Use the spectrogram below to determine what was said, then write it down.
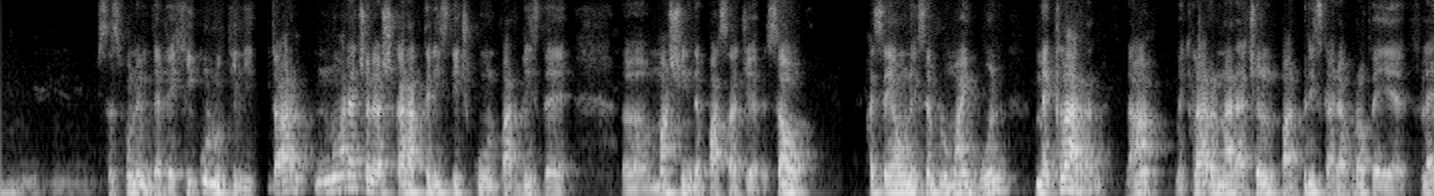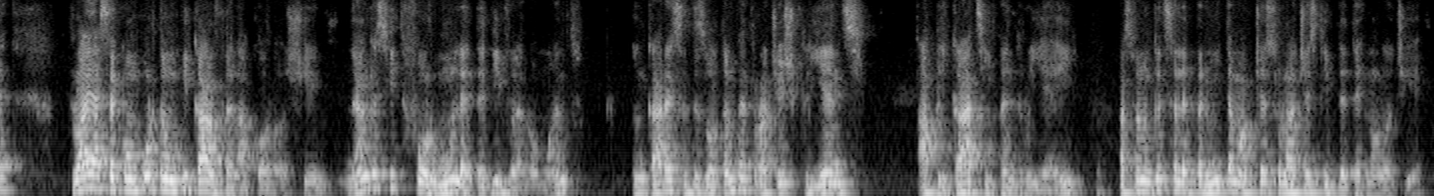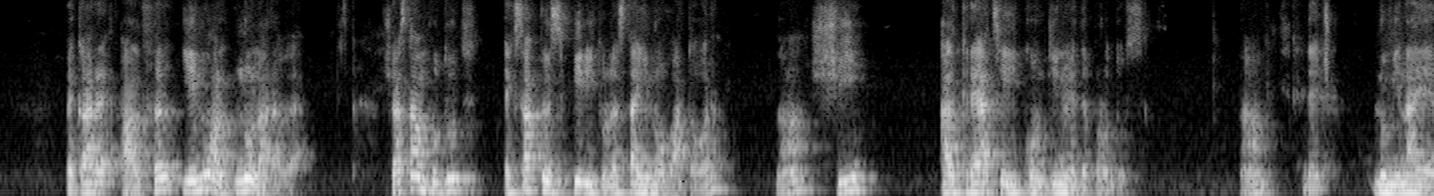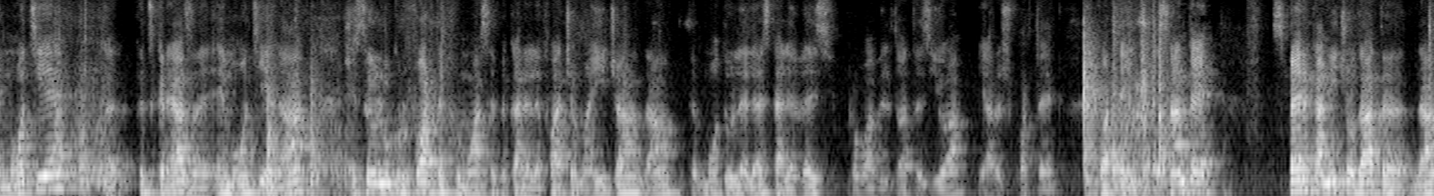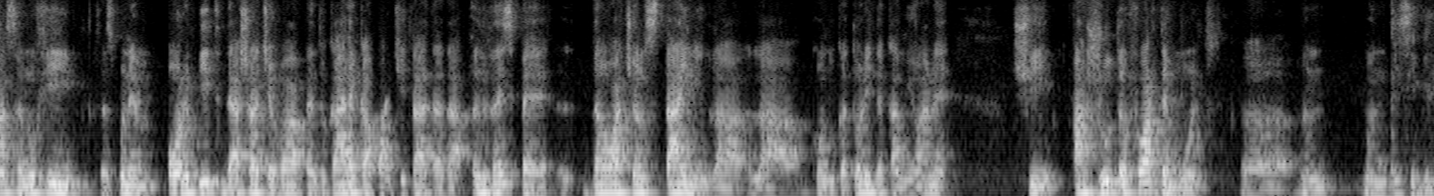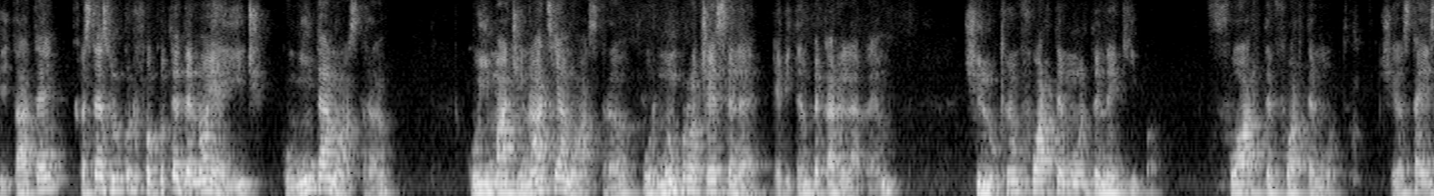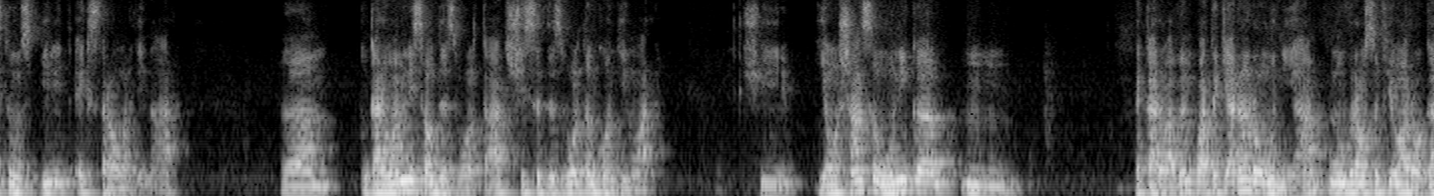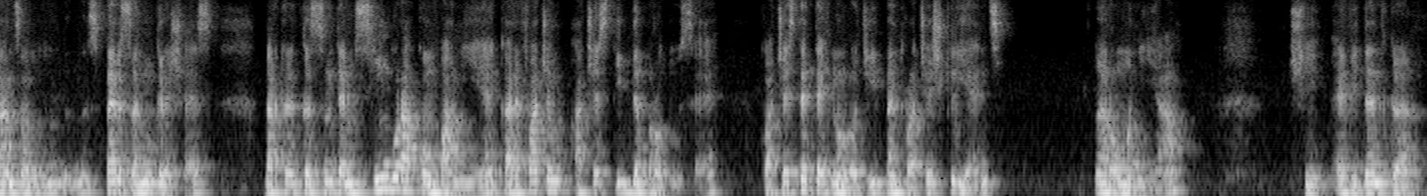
să spunem, de vehicul utilitar nu are aceleași caracteristici cu un parbriz de ehm, mașini de pasageri. Sau, hai să iau un exemplu mai bun, McLaren. Da? McLaren are acel parbriz care aproape e flat. Ploaia se comportă un pic altfel acolo și ne-am găsit formule de development în care să dezvoltăm pentru acești clienți aplicații pentru ei, astfel încât să le permitem accesul la acest tip de tehnologie, pe care altfel ei nu, nu l-ar avea. Și asta am putut, exact în spiritul ăsta inovator da? și al creației continue de produs. Da? Deci, lumina e emoție, că îți creează emoție, da? Și sunt lucruri foarte frumoase pe care le facem aici, da? Modulele astea le vezi probabil toată ziua, iarăși foarte, foarte interesante. Sper ca niciodată da, să nu fii, să spunem, orbit de așa ceva pentru că are capacitatea, da, îl vezi pe, dă acel styling la, la conducătorii de camioane și ajută foarte mult uh, în, în vizibilitate. Astea sunt lucruri făcute de noi aici, cu mintea noastră, cu imaginația noastră, urmând procesele, evident, pe care le avem și lucrăm foarte mult în echipă. Foarte, foarte mult. Și ăsta este un spirit extraordinar um, în care oamenii s-au dezvoltat și se dezvoltă în continuare. Și e o șansă unică mm, pe care o avem poate chiar în România. Nu vreau să fiu aroganță, sper să nu greșesc, dar cred că suntem singura companie care facem acest tip de produse cu aceste tehnologii pentru acești clienți în România. Și evident că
